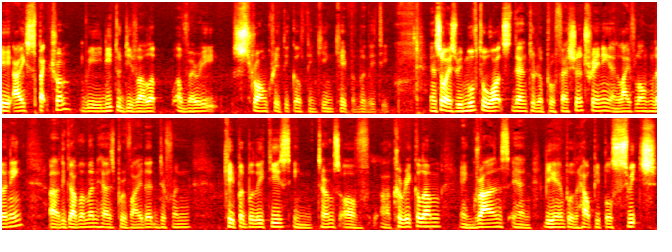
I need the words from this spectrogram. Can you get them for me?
AI spectrum, we need to develop a very strong critical thinking capability. And so as we move towards then to the professional training and lifelong learning, uh, the government has provided different capabilities in terms of uh, curriculum and grants and being able to help people switch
